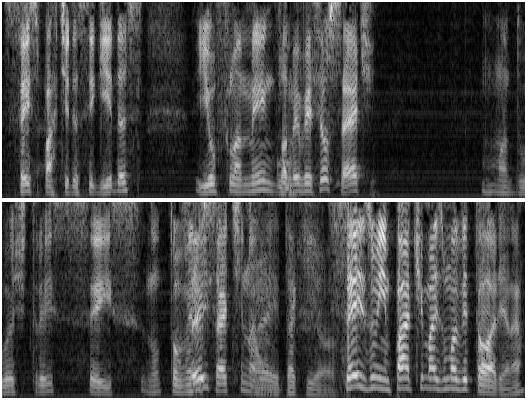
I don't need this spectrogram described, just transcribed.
seis partidas seguidas. E o Flamengo, O Flamengo venceu sete. uma, duas, três, seis. Não tô vendo Seis? sete, não. Peraí, tá aqui, ó. Seis, um empate e mais uma vitória, né?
